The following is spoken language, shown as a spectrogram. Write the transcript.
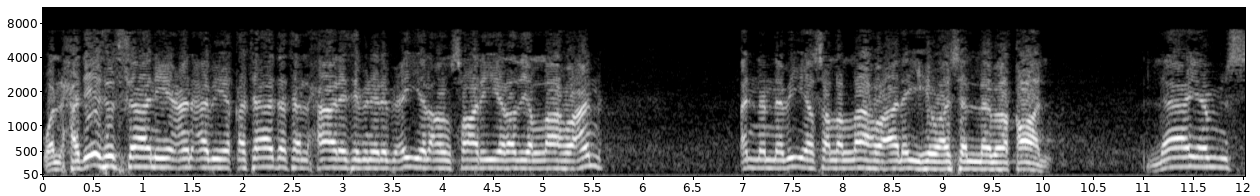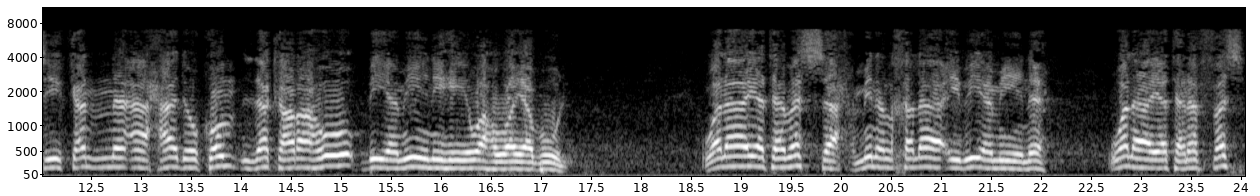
والحديث الثاني عن أبي قتادة الحارث بن ربعي الأنصاري رضي الله عنه أن النبي صلى الله عليه وسلم قال لا يمسكن أحدكم ذكره بيمينه وهو يبول ولا يتمسح من الخلاء بيمينه ولا يتنفس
